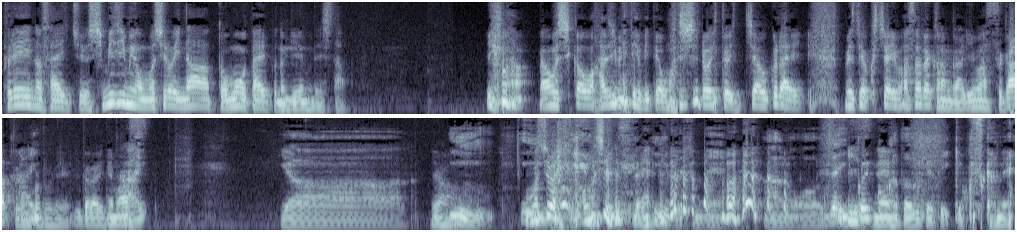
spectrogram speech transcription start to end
プレイの最中、しみじみ面白いなぁと思うタイプのゲームでした。今、ナウシカを初めて見て面白いと言っちゃうくらい、めちゃくちゃ今更感がありますが、ということでいただいてます。はい。いやいやー、いい。面白い、面白いですね。いいですね。あの、じゃあ一個一個片付けていきますかね。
